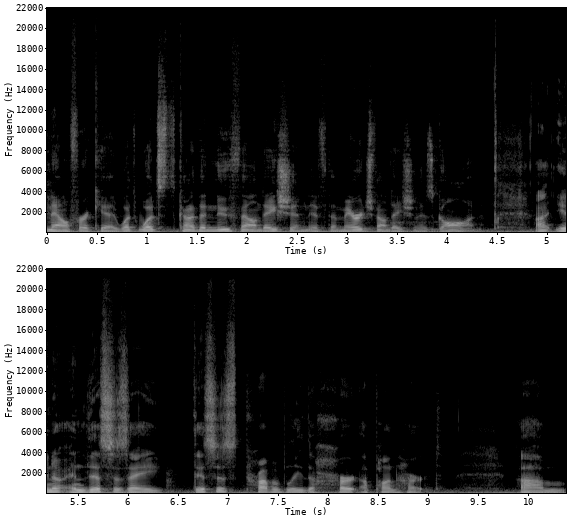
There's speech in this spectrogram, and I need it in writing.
Now for a kid, what what's kind of the new foundation if the marriage foundation is gone? Uh, you know, and this is a this is probably the hurt upon hurt um,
